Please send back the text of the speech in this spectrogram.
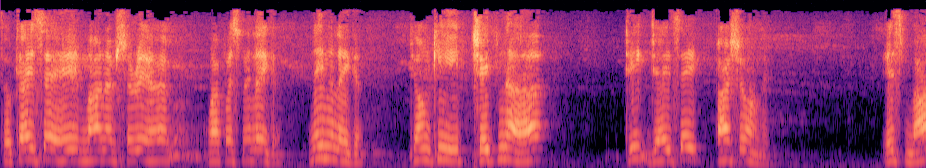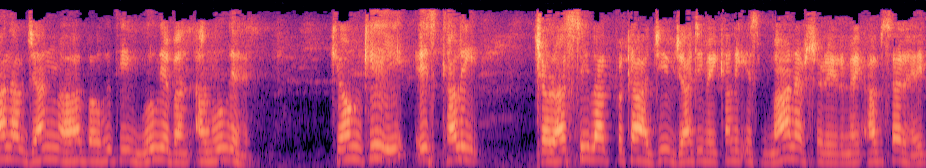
तो कैसे मानव शरीर वापस मिलेगा? नहीं मिलेगा, क्योंकि चेतना ठीक जैसे पाशों है इस मानव जन्म बहुत ही मूल्यवान, अमूल्य है, क्योंकि इस खाली चौरासी लाख प्रकार जीव जाति में खाली इस मानव शरीर में अवसर है,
